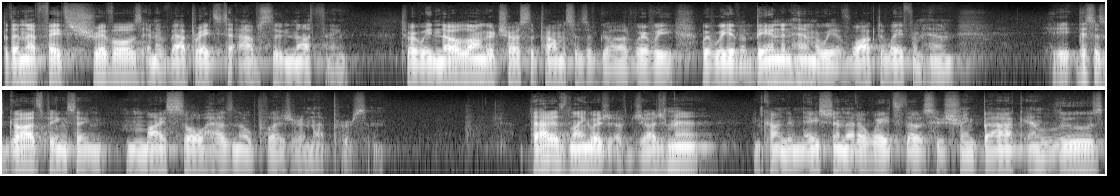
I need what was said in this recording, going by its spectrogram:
but then that faith shrivels and evaporates to absolute nothing, to where we no longer trust the promises of God, where we, where we have abandoned Him, where we have walked away from Him, he, this is God speaking, saying, My soul has no pleasure in that person. That is language of judgment and condemnation that awaits those who shrink back and lose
